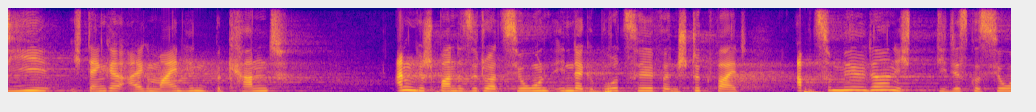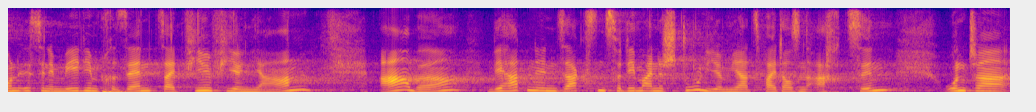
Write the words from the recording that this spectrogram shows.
die, ich denke, allgemeinhin bekannt angespannte Situation in der Geburtshilfe ein Stück weit abzumildern. Ich, die Diskussion ist in den Medien präsent seit vielen, vielen Jahren. Aber wir hatten in Sachsen zudem eine Studie im Jahr 2018 unter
